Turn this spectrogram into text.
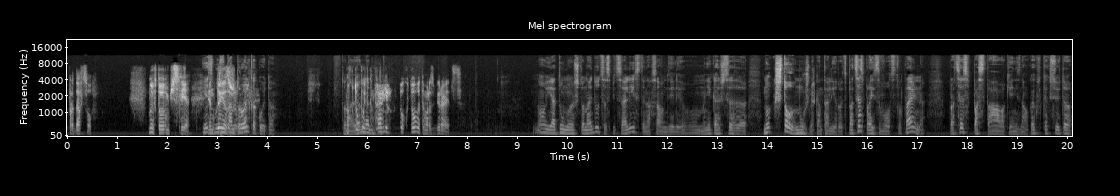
продавцов? Ну и в том числе Если НДС будет контроль же, какой-то, то, Ну, кто будет контролировать? Кто, кто в этом разбирается? Ну, я думаю, что найдутся специалисты, на самом деле. Мне кажется, ну, что нужно контролировать? Процесс производства, правильно? Процесс поставок, я не знаю, как, как все это,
